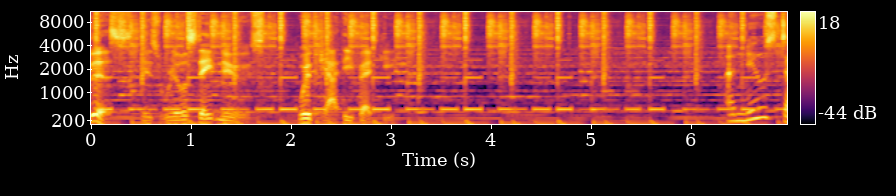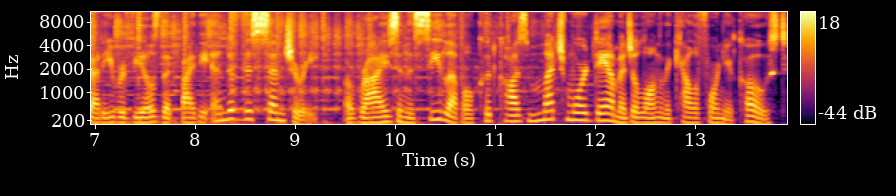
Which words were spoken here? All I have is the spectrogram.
This is Real Estate News with Kathy Fettke. A new study reveals that by the end of this century, a rise in the sea level could cause much more damage along the California coast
